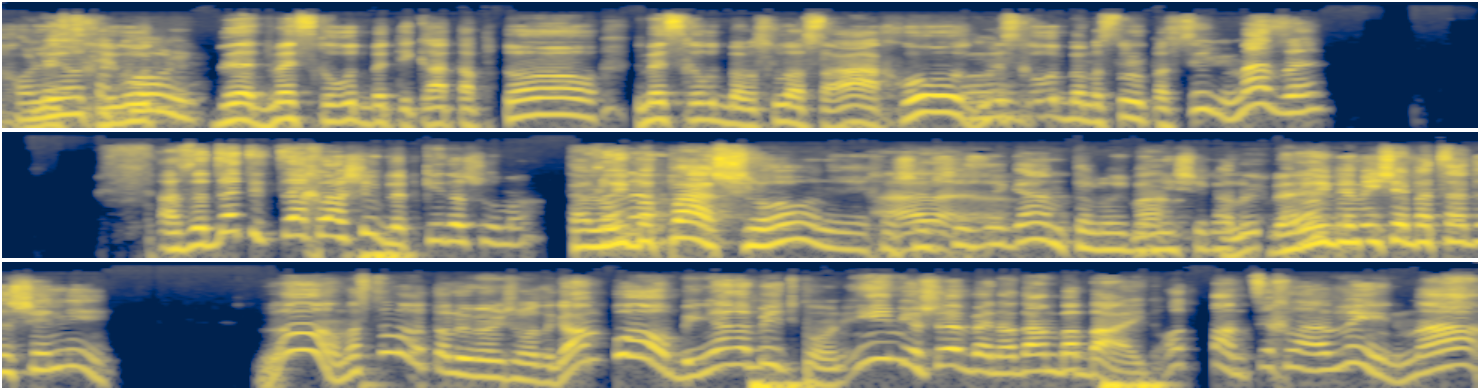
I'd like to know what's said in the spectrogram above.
יכול להיות הכל. דמי שכירות בתקרת הפטור, דמי שכירות במסלול עשרה אחוז, דמי שכירות במסלול פסיבי, מה זה? אז את זה תצטרך להשיב לפקיד השומה. תלוי בפש, לא? אני חושב אה, שזה גם תלוי במי שבצד השני. לא, מה זאת אומרת תלוי במישהו הזה? גם פה, בעניין הביטקוין, אם יושב בן אדם בבית, עוד פעם, צריך להבין, מה,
